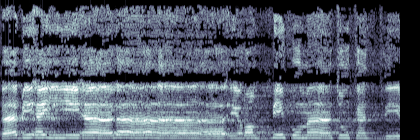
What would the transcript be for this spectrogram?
فبأي آلاء ربكما تكذبان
